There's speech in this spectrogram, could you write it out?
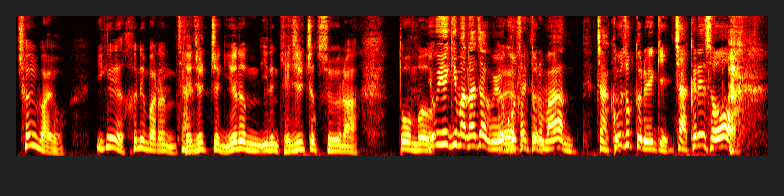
처음 봐요. 이게 흔히 말하는 자. 계절적 여름 이런 계절적 수요나 또 뭐. 요 얘기만 하자고요. 네, 고속도로만. 자, 고속도로 얘기. 자, 그래서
